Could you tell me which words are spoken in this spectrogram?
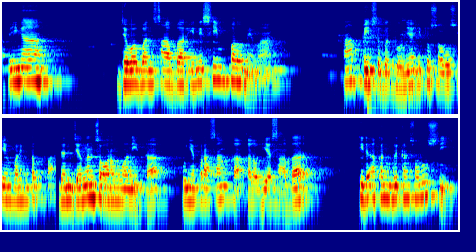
Tapi ingat, jawaban sabar ini simpel memang, tapi sebetulnya itu solusi yang paling tepat. Dan jangan seorang wanita punya prasangka kalau dia sabar tidak akan memberikan solusi.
